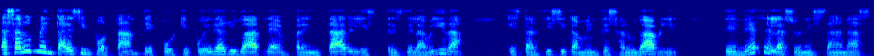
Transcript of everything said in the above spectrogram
La salud mental es importante porque puede ayudarle a enfrentar el estrés de la vida, estar físicamente saludable, tener relaciones sanas,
